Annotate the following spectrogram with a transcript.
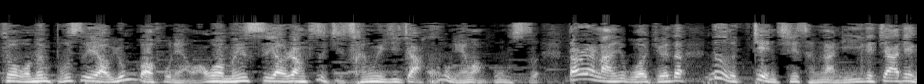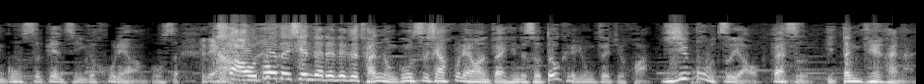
说我们不是要拥抱互联网，我们是要让自己成为一家互联网公司。当然了，我觉得乐见其成啊，你一个家电公司变成一个互联网公司，好多的现在的这个传统公司向互联网转型的时候，都可以用这句话：一步之遥，但是比登天还难。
